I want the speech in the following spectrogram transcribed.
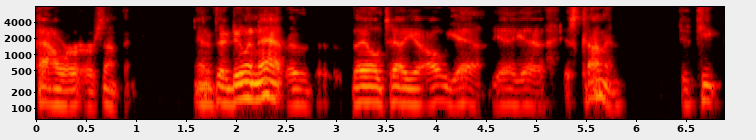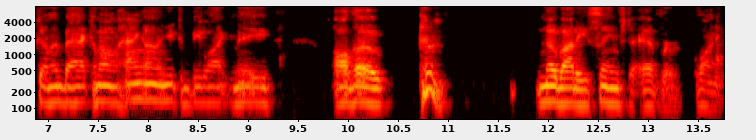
power or something. And if they're doing that, uh, they'll tell you, "Oh yeah, yeah, yeah, it's coming. Just keep coming back. Come on, hang on. You can be like me." Although nobody seems to ever quite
